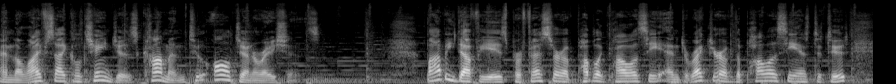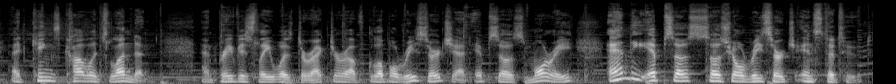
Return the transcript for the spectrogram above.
and the life cycle changes common to all generations. Bobby Duffy is Professor of Public Policy and Director of the Policy Institute at King's College London, and previously was Director of Global Research at Ipsos Mori and the Ipsos Social Research Institute.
